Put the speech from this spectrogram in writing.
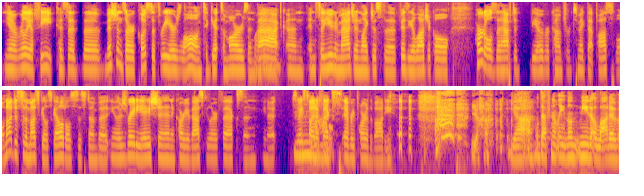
you know, really a feat because the, the missions are close to three years long to get to Mars and Wow. back, and and so you can imagine like just the physiological hurdles that have to be overcome for to make that possible. Not just to the musculoskeletal system, but you know, there's radiation and cardiovascular effects, and you know, spaceflight Wow. affects every part of the body. yeah yeah, well, definitely they'll need a lot of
